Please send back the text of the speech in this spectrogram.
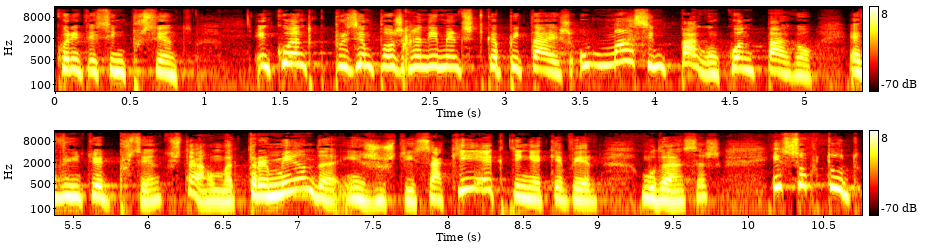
45% Enquanto que, por exemplo, os rendimentos de capitais, o máximo que pagam, quando pagam, é 28%. Isto é uma tremenda injustiça. Aqui é que tinha que haver mudanças. E, sobretudo,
